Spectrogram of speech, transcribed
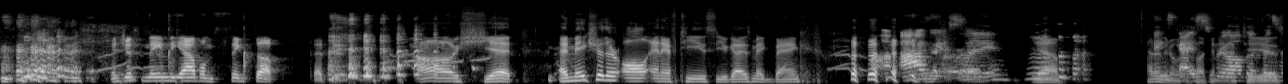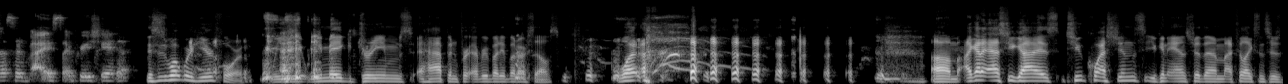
And just name the album Synced Up. That's it. Oh shit! And make sure they're all NFTs so you guys make bank. Obviously. Yeah. I don't Thanks, even know guys, what a for fucking all the NFT is. business advice. I appreciate it. This is what we're here for. We we make dreams happen for everybody but ourselves. What? um, I got to ask you guys two questions. You can answer them. I feel like since there's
